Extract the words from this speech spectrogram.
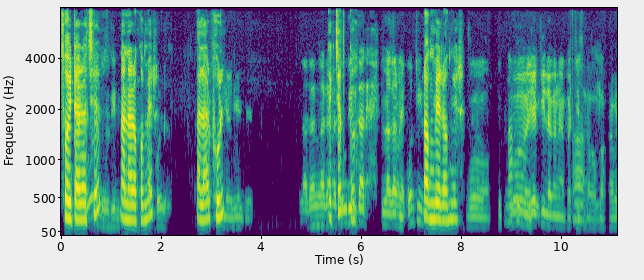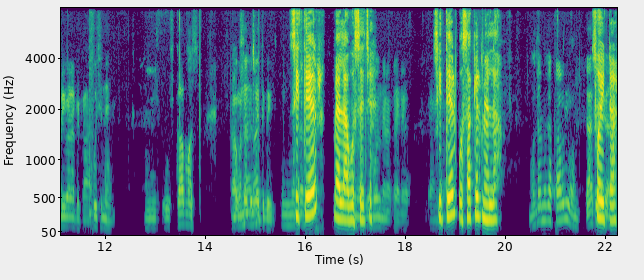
সোয়েটার আছে নানা রকমের কালারফুল দেখছেন তো রং বেরঙের वो एक ही लगाना है पच्चीस का वो खबड़ी वाला बेकार कुछ नहीं हम्म, उसका मस का बना मकसद है? नहीं শীতের মেলা বসেছে बोल देना पहले শীতের পোশাকের মেলা मतलब मेरा पावली बन क्या সোয়েটার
